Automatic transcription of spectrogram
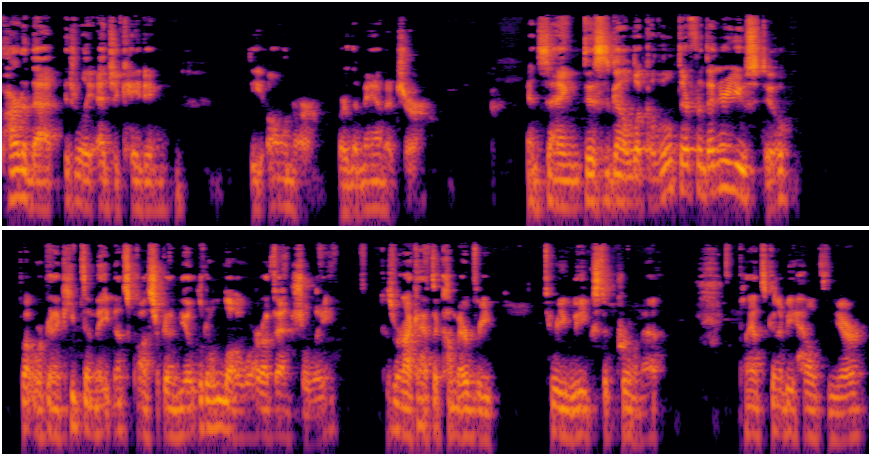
part of that is really educating the owner or the manager and saying this is going to look a little different than you're used to, but we're going to keep the maintenance costs are going to be a little lower eventually because we're not going to have to come every three weeks to prune it. Plant's going to be healthier.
